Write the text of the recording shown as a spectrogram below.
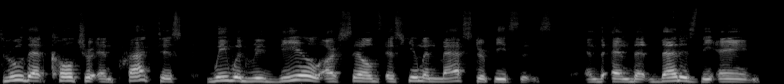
through that culture and practice, we would reveal ourselves as human masterpieces and and that that is the aim.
